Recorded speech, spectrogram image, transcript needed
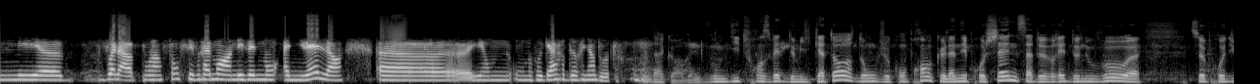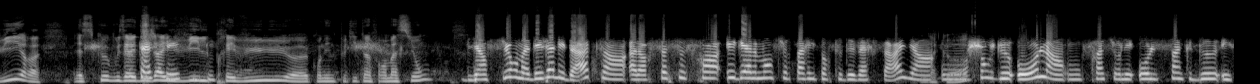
mais voilà, pour l'instant, c'est vraiment un événement annuel et on, on, ne regarde rien d'autre. D'accord. Donc vous me dites France Vet 2014, donc je comprends que l'année prochaine, ça devrait de nouveau se produire. Est-ce que vous avez déjà une ville prévue, euh, qu'on ait une petite information? Bien sûr, on a déjà les dates. Alors ça se fera également sur Paris Porte de Versailles. On change de hall, on sera sur les halls 5.2 et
